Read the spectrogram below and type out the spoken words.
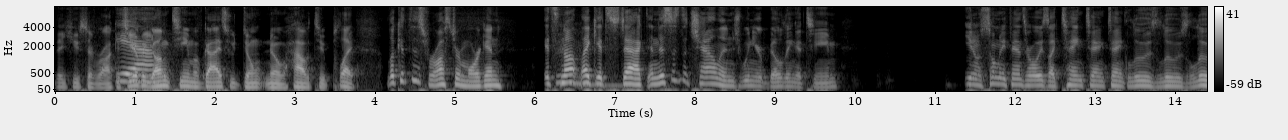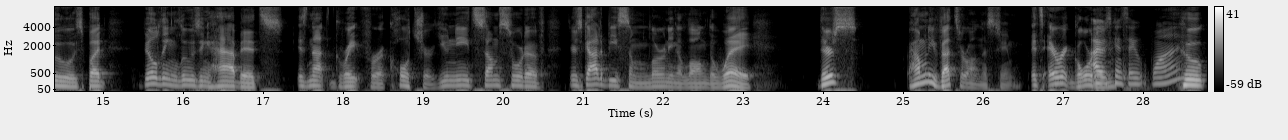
the Houston Rockets. You have a young team of guys who don't know how to play. Look at this roster, Morgan. It's not hmm. like it's stacked, and this is the challenge when you're building a team. You know, so many fans are always like tank, tank, tank, lose, lose, lose, but building losing habits is not great for a culture. You need some sort of there's got to be some learning along the way. There's how many vets are on this team? It's Eric Gordon I was going to say one. who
